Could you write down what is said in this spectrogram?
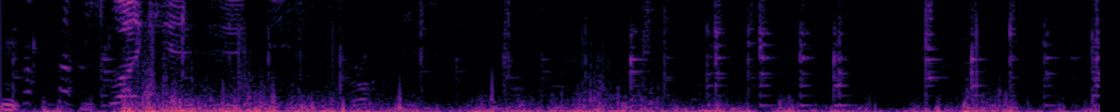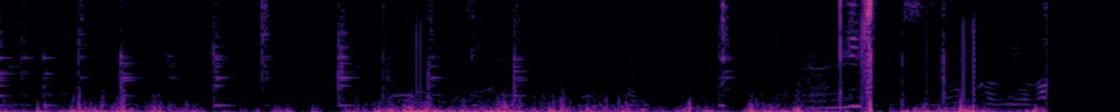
It's like a, a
